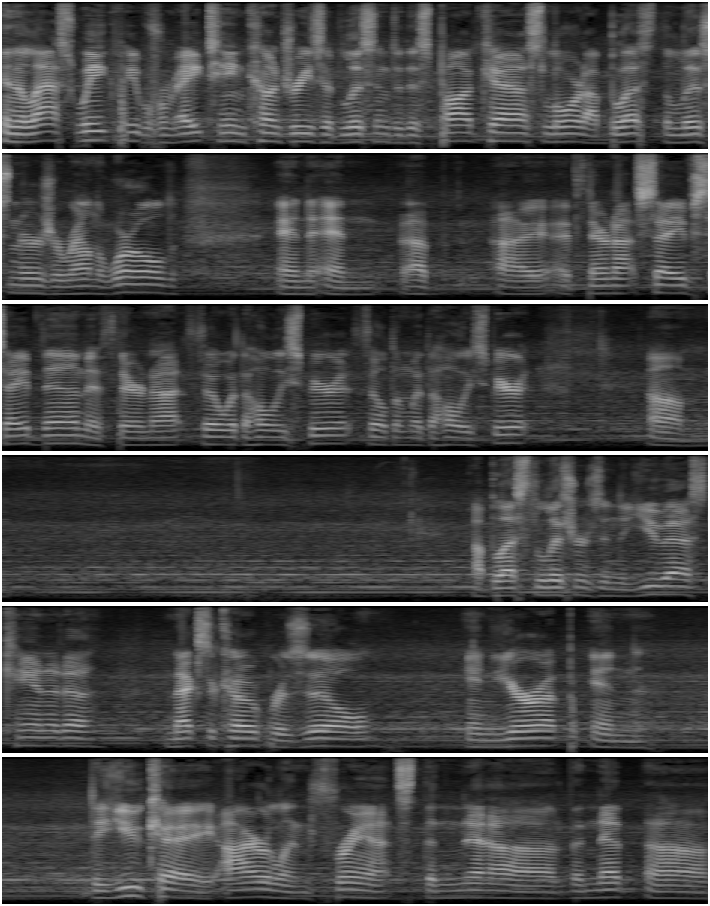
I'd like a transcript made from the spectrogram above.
in the last week, people from 18 countries have listened to this podcast. Lord, I bless the listeners around the world. And, and uh, I, if they're not saved, save them. If they're not filled with the Holy Spirit, fill them with the Holy Spirit. Um, I bless the listeners in the U.S., Canada, Mexico, Brazil, in Europe, in the U.K., Ireland, France, the uh, the net, uh,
